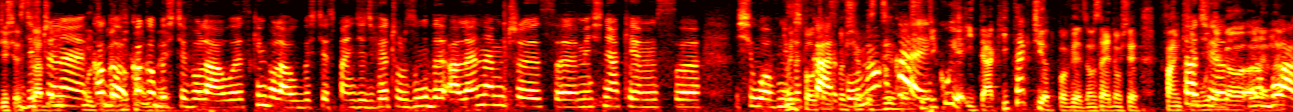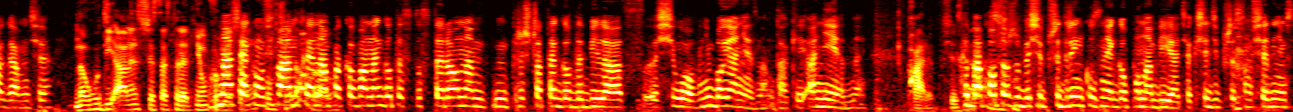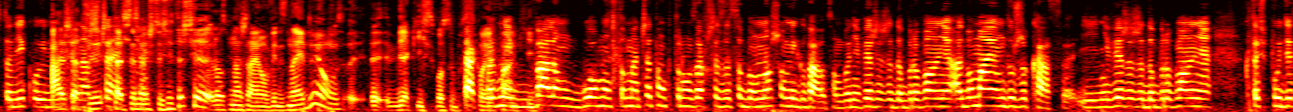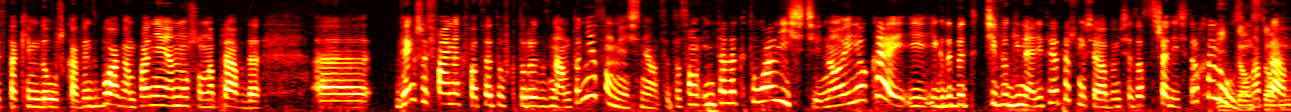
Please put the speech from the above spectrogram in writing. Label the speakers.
Speaker 1: gdzieś estrady
Speaker 2: Dziewczyny, kogo, kogo byście wolały, z kim wolałybyście spędzić wieczór? Z Woody Allenem czy z e, mięśniakiem z e, siłowni
Speaker 1: No i społeczeństwo
Speaker 2: karku?
Speaker 1: się
Speaker 2: No
Speaker 1: zdywersyfikuje i tak, i tak ci odpowiedzą. Znajdą się fanki
Speaker 2: to ci,
Speaker 1: Woody'ego
Speaker 2: no
Speaker 1: Allena.
Speaker 2: błagam cię.
Speaker 1: No Woody Allen z 16-letnią kobietą
Speaker 2: Znasz jakąś fankę
Speaker 1: funkcjonował.
Speaker 2: napakowanego testosteronem pryszczatego debila z siłowni? Bo ja nie znam takiej, ani jednej.
Speaker 1: Parę się
Speaker 2: Chyba po to, żeby się przy drinku z niego ponabijać, jak siedzi przy sąsiednim stoliku i
Speaker 1: Ale
Speaker 2: liczy na
Speaker 1: tacy,
Speaker 2: szczęście.
Speaker 1: tacy mężczyźni też się rozmnażają, więc znajdują e, e, w jakiś sposób
Speaker 2: Tak,
Speaker 1: swoje
Speaker 2: pewnie
Speaker 1: fanki.
Speaker 2: walą głową w tą meczetą, którą zawsze ze sobą noszą i gwałcą, bo nie wierzę, że dobrowolnie, albo mają dużo kasy i nie wierzę, że dobrowolnie ktoś pójdzie z takim do łóżka. Więc błagam, panie Januszu, naprawdę. E, większość fajnych facetów, których znam, to nie są mięśniacy, to są intelektualiści. No i okej, I, i gdyby ci wyginęli, to ja też musiałabym się zastrzelić. Trochę luzu,
Speaker 1: Idą z tą
Speaker 2: naprawdę.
